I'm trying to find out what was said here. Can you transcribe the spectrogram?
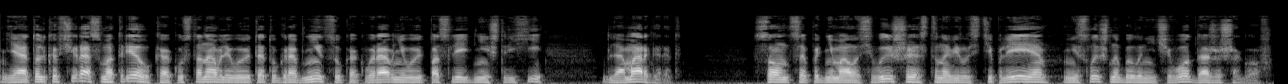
Я только вчера смотрел, как устанавливают эту гробницу, как выравнивают последние штрихи для Маргарет. Солнце поднималось выше, становилось теплее, не слышно было ничего, даже шагов.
